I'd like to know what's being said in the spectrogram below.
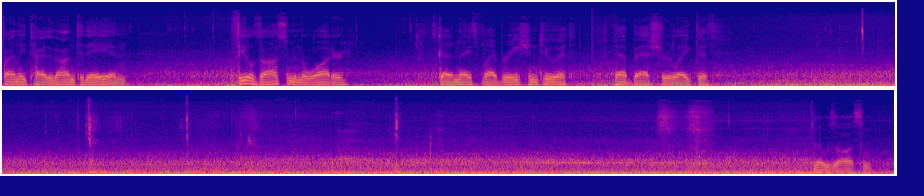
Finally tied it on today and feels awesome in the water. It's got a nice vibration to it. That bass sure liked it. That was awesome.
